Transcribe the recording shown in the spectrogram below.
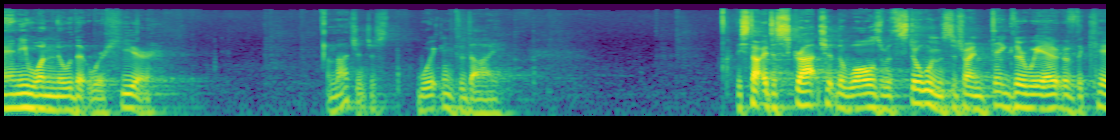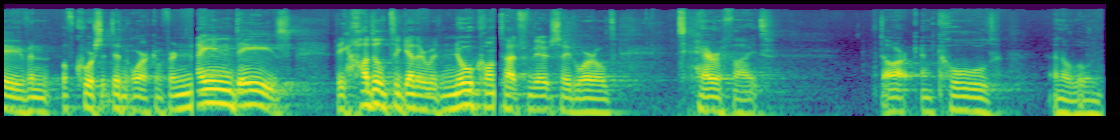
anyone know that we're here? Imagine just waiting to die. They started to scratch at the walls with stones to try and dig their way out of the cave, and of course it didn't work. And for nine days, they huddled together with no contact from the outside world, terrified, dark and cold and alone.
